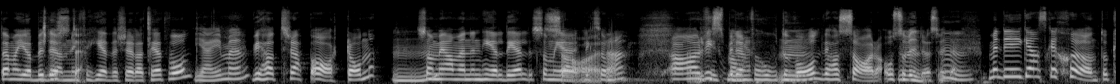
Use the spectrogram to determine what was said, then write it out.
där man gör bedömning Mm. för hedersrelaterat våld. Jajamän. Vi har trapp 18 som jag använder en hel del. Som är Sara. liksom, Ja, riskbedömning för hot och våld. Vi har Sara och så vidare. Och så vidare. Men det är ganska skönt att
